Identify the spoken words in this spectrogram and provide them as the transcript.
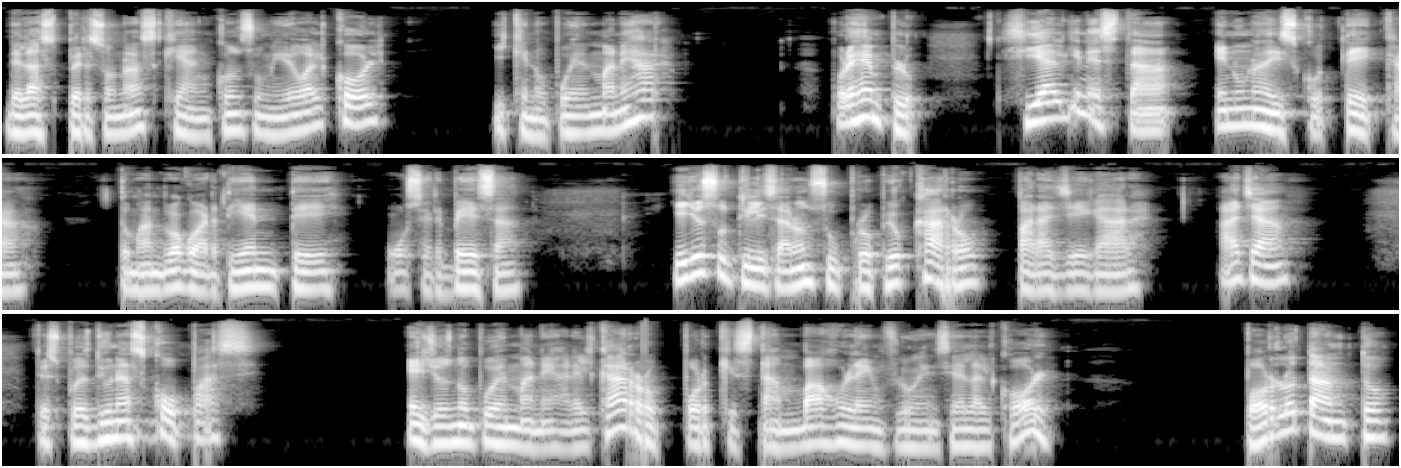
de las personas que han consumido alcohol y que no pueden manejar. Por ejemplo, si alguien está en una discoteca tomando aguardiente o cerveza y ellos utilizaron su propio carro para llegar allá, después de unas copas, ellos no pueden manejar el carro porque están bajo la influencia del alcohol. Por lo tanto,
